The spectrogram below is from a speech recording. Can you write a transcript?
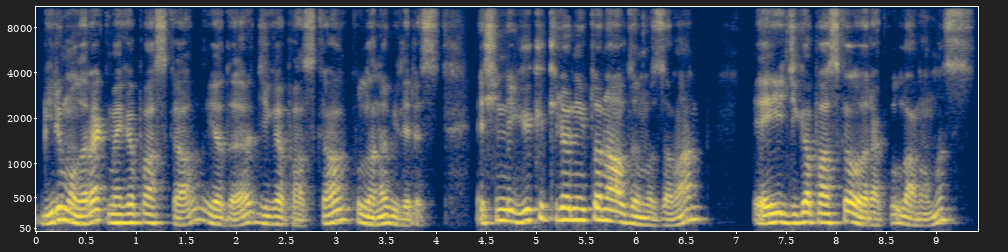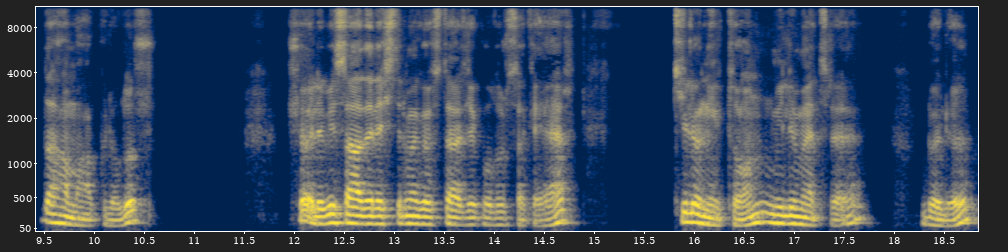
Birim olarak megapascal ya da gigapascal kullanabiliriz. E şimdi yükü kilonewton aldığımız zaman E'yi gigapascal olarak kullanmamız daha makul olur. Şöyle bir sadeleştirme gösterecek olursak eğer kilonewton milimetre bölü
